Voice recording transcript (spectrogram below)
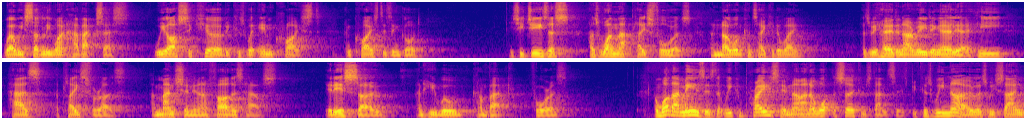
where we suddenly won't have access. We are secure because we're in Christ and Christ is in God. You see, Jesus has won that place for us, and no one can take it away. As we heard in our reading earlier, He has a place for us, a mansion in our Father's house. It is so, and He will come back for us. And what that means is that we can praise Him no matter what the circumstances, because we know, as we sang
